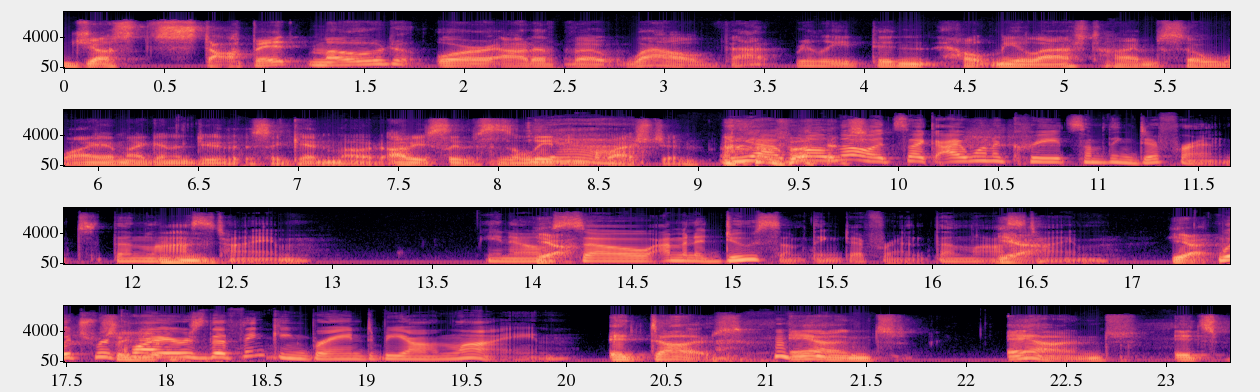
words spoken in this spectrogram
just stop it mode or out of a wow, that really didn't help me last time, so why am I going to do this again mode? Obviously this is a leading yeah. question. yeah, well no, it's like I want to create something different than last mm-hmm. time. You know, yeah. so I'm going to do something different than last yeah. time. Yeah. Which requires so the thinking brain to be online. It does. and and it's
